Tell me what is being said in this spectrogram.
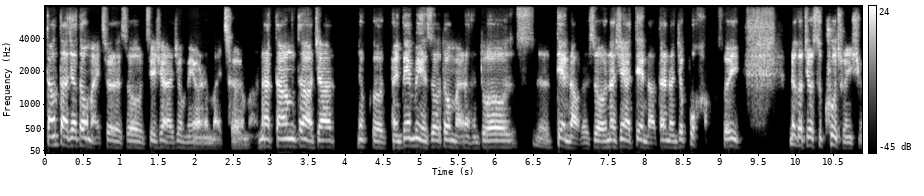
当大家都买车的时候，接下来就没有人买车了嘛。那当大家那个 pandemic 的时候都买了很多呃电脑的时候，那现在电脑当然就不好，所以。那个就是库存循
